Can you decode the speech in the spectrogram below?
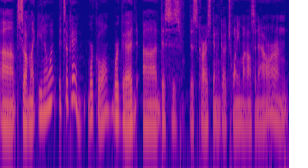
Um, so I'm like, you know what? It's okay. We're cool. We're good. Uh, this is this car is going to go 20 miles an hour on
